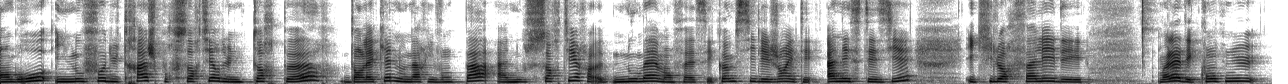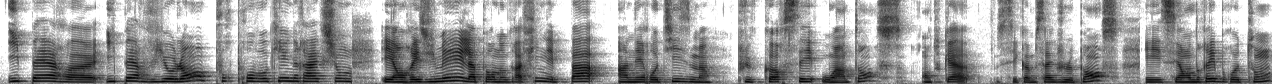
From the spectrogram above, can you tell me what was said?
en gros, il nous faut du trash pour sortir d'une torpeur dans laquelle nous n'arrivons pas à nous sortir euh, nous-mêmes en fait. C'est comme si les gens étaient anesthésiés et qu'il leur fallait des, voilà, des contenus hyper, euh, hyper violents pour provoquer une réaction. Et en résumé, la pornographie n'est pas un érotisme plus corsé ou intense. En tout cas, c'est comme ça que je le pense. Et c'est André Breton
